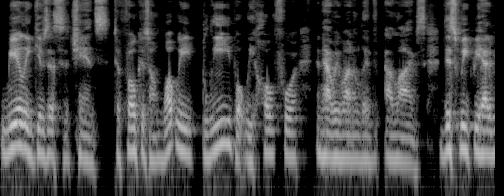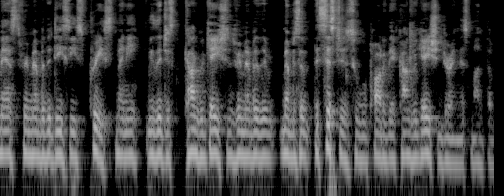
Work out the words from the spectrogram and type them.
really gives us a chance to focus on what we believe, what we hope for, and how we want to live our lives. This week we had a mass to remember the deceased priest. Many religious congregations remember the members of the sisters who were part of their congregation during this month of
